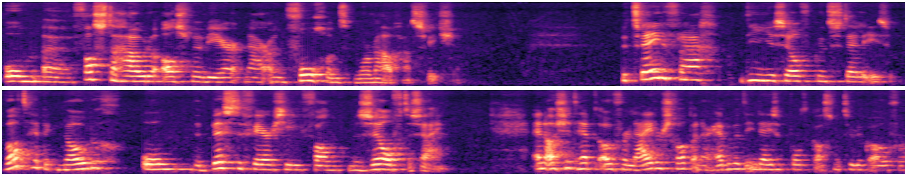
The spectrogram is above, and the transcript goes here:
om uh, vast te houden als we weer naar een volgend normaal gaan switchen. De tweede vraag die je jezelf kunt stellen is: wat heb ik nodig om de beste versie van mezelf te zijn? En als je het hebt over leiderschap, en daar hebben we het in deze podcast natuurlijk over,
